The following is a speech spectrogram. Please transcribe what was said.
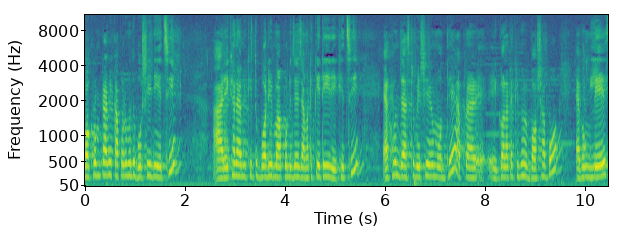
বক্রমটা আমি কাপড়ের মধ্যে বসিয়ে নিয়েছি। আর এখানে আমি কিন্তু বডির মাপ অনুযায়ী জামাটা কেটেই রেখেছি। এখন জাস্ট মেশিনের মধ্যে আপনার এই গলাটা কীভাবে বসাবো এবং লেস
